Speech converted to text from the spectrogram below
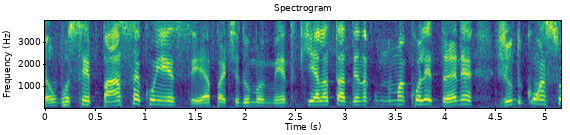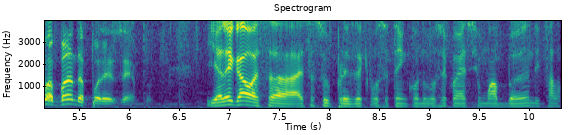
Então você passa a conhecer a partir do momento que ela tá dentro numa coletânea junto com a sua banda, por exemplo. E é legal essa, essa surpresa que você tem quando você conhece uma banda e fala,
